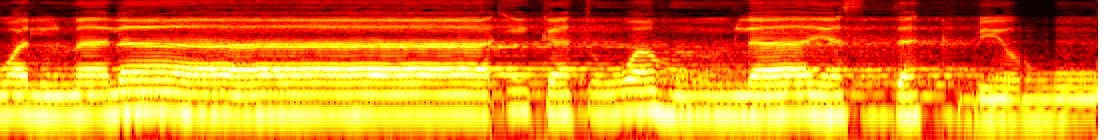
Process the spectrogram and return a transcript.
وَالْمَلَائِكَةُ وَهُمْ لَا يَسْتَكْبِرُونَ.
